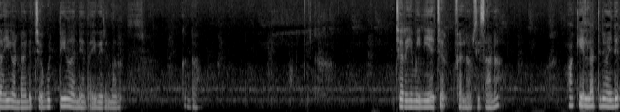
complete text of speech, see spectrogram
തൈ കണ്ടോ? അതിന്റെ ചുവട്ടിൽ നിന്ന് തന്നെയാണ് തൈ വരുന്നത്. കണ്ടോ? ചെറിയ മിനിയേച്ചർ ഫെലോസിസ് ആണ്. ബാക്കി എല്ലാത്തിനും അതിന്റെ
